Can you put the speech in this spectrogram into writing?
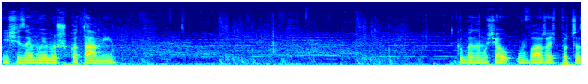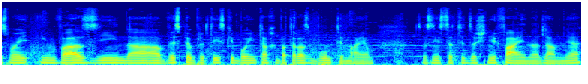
i się zajmujemy Szkotami. Tylko będę musiał uważać podczas mojej inwazji na Wyspy Brytyjskie, bo oni tam chyba teraz bunty mają. To jest niestety dość niefajne dla mnie.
